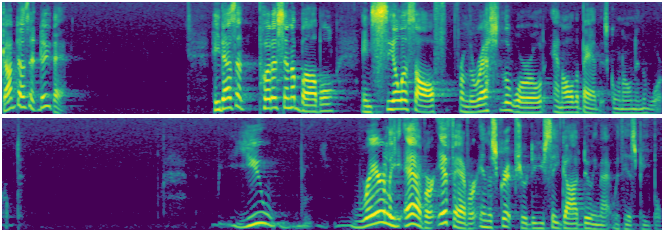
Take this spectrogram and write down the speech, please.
God doesn't do that. He doesn't put us in a bubble and seal us off from the rest of the world and all the bad that's going on in the world. You rarely ever, if ever, in the scripture do you see God doing that with his people.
